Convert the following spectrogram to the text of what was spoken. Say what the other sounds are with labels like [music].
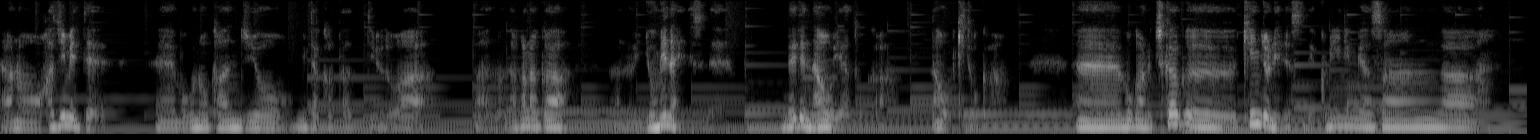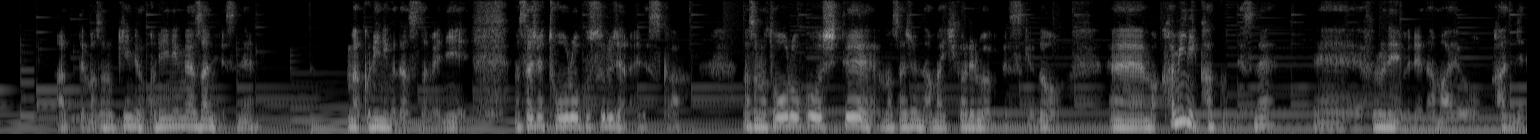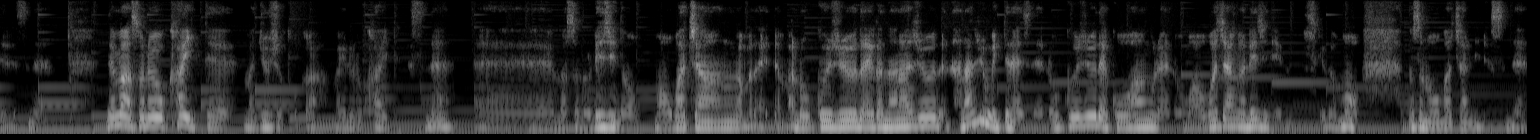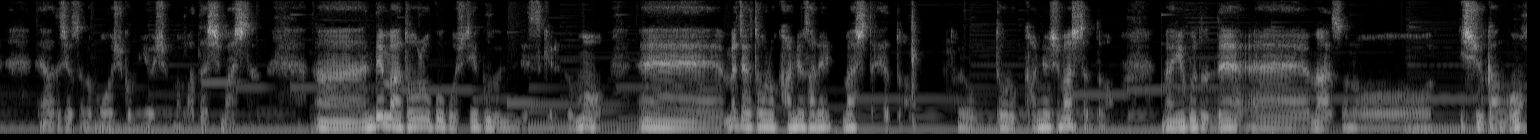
あの、初めて、えー、僕の漢字を見た方っていうのは、あのなかなかあの読めないですね。大体、直哉とか、直樹とか。えー、僕、あの、近く、近所にですね、クリーニング屋さんがあって、まあ、その近所のクリーニング屋さんにですね、まあ、クリーニング出すために、まあ、最初に登録するじゃないですか。まあ、その登録をして、まあ、最初に名前聞かれるわけですけど、えー、まあ、紙に書くんですね。えー、フルネームで名前を漢字でですね。で、まあ、それを書いて、まあ、住所とか、まあ、いろいろ書いてですね、えー、まあ、そのレジの、まあ、おばちゃんが、まあ、大体、まあ、60代か70代、70も言ってないですね、60代後半ぐらいの、まあ、おばちゃんがレジにいるんですけども、まあ、そのおばちゃんにですね、私はその申し込み用紙を渡しました。で、まあ、登録をこうしていくんですけれども、えー、まあ、じゃあ登録完了されましたよと。登録完了しましたと、まあ、いうことで、えー、まあ、その、一週間後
